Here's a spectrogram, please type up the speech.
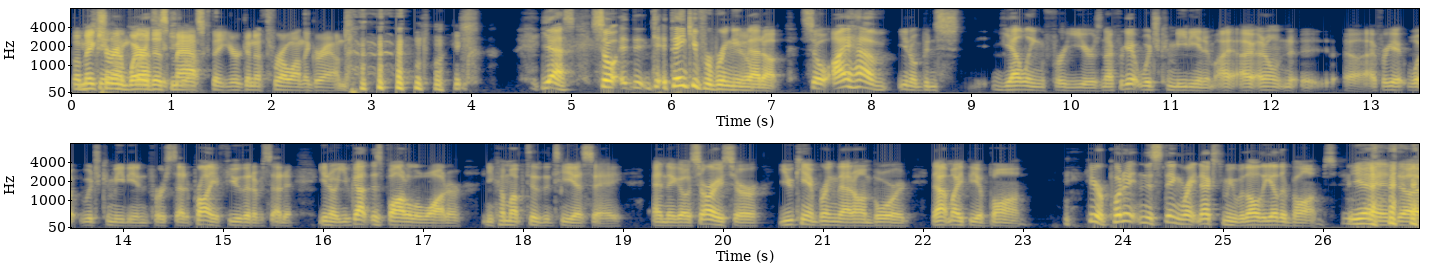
But You make sure and wear this straw. mask that you're going to throw on the ground. Yes. So uh, th- th- thank you for bringing Yeah. that up. So I have, you know, been s- yelling for years, and I forget which comedian. I I, I don't. Uh, I forget what which comedian first said it. Probably a few that have said it. You know, you've got this bottle of water, and you come up to the TSA, and they go, "Sorry, sir, you can't bring that on board. That might be a bomb." Here, put it in this thing right next to me with all the other bombs. Yeah. And, uh,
